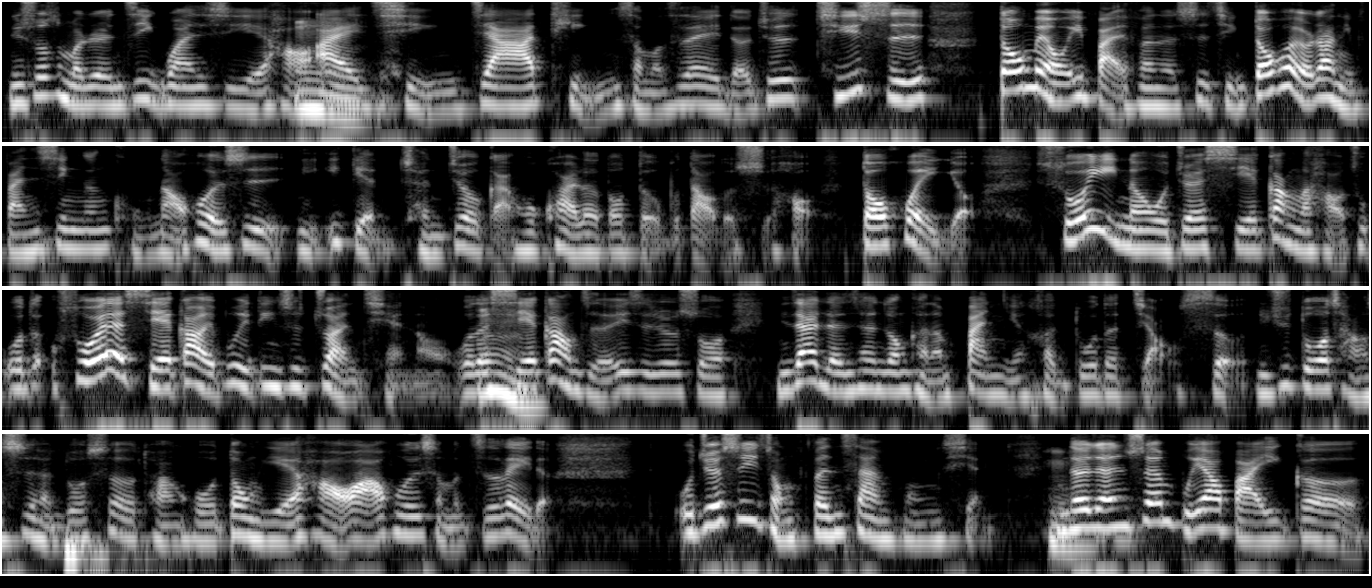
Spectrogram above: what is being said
你说什么人际关系也好，嗯、爱情、家庭什么之类的，就是其实都没有一百分的事情，都会有让你烦心跟苦恼，或者是你一点成就感或快乐都得不到的时候，都会有。所以呢，我觉得斜杠的好处，我的所谓的斜杠也不一定是赚钱哦。我的斜杠指的意思就是说，你在人生中可能扮演很多的角色，你去多尝试很多社团活动也好。好啊，或者什么之类的，我觉得是一种分散风险。你的人生不要把一个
